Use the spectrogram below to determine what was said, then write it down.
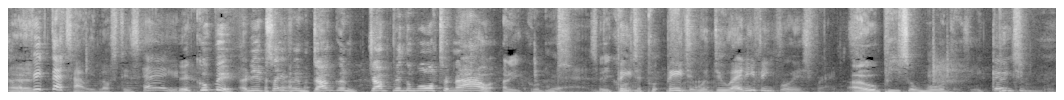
I Uh, think that's how he lost his hair, you know. It could be, and you'd say to him, "Duncan, jump in the water now," and he couldn't. Yes. He couldn't Peter, put- Peter would do anything for his friends. Oh, Peter Wood. He'd, go Peter to, Wood.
